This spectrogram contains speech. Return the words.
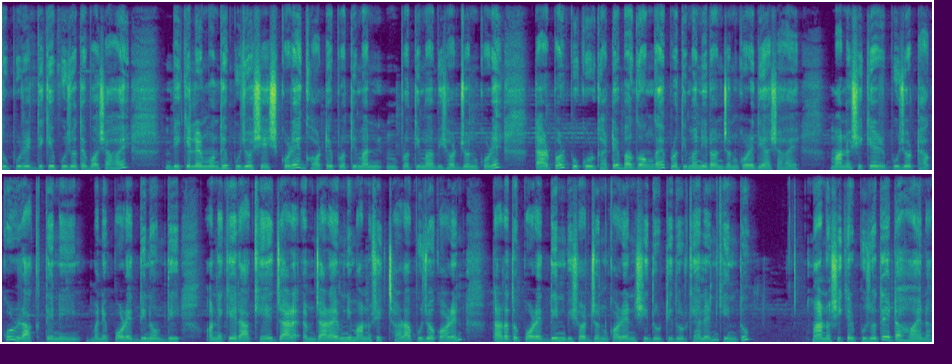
দুপুরের দিকে পুজোতে বসা হয়। বিকেলের মধ্যে পুজো শেষ করে ঘটে প্রতিমা প্রতিমা বিসর্জন করে তারপর পুকুর ঘাটে বা গঙ্গায় প্রতিমা নিরঞ্জন করে দিয়ে আসা হয়। মানসিকের পুজোর ঠাকুর রাখতে নেই মানে পরের দিন অবধি অনেকে রাখে। যারা যারা এমনি মানসিক ছাড়া পুজো করেন, তারা তো পরের দিন বিসর্জন করেন, সিঁদুর টিঁদুর খেলেন, কিন্তু মানসিকের পুজোতে এটা হয় না।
